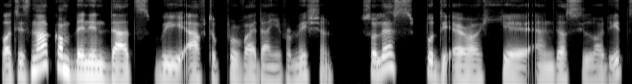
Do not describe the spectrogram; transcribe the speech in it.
But it's not complaining that we have to provide that information. So let's put the error here and just load it.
